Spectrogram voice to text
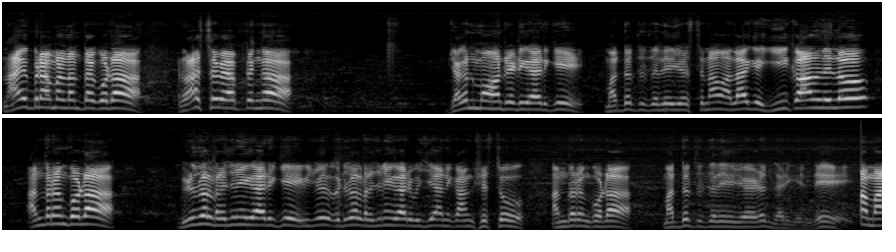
నాయ బ్రాహ్మణులంతా కూడా రాష్ట్ర వ్యాప్తంగా జగన్మోహన్ రెడ్డి గారికి మద్దతు తెలియజేస్తున్నాం. అలాగే ఈ కాలనీలో అందరం కూడా విడుదల రజనీ గారికి విజయ విడుదల రజనీ గారి విజయాన్ని కాంక్షిస్తూ అందరం కూడా మద్దతు తెలియజేయడం జరిగింది. మా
